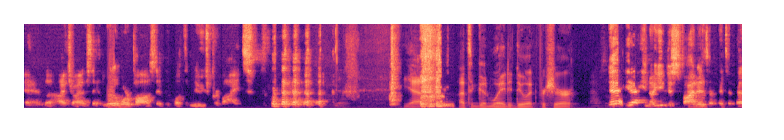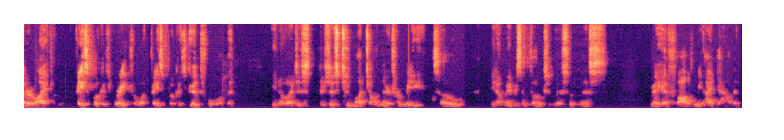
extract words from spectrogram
And uh, I try to stay a little more positive than what the news provides. yeah, that's a good way to do it for sure. Yeah, yeah. You know, you just find it's a, it's a better life. Facebook is great for what Facebook is good for, but you know, I just there's just too much on there for me. So, you know, maybe some folks who listen to this may have followed me. I doubt it.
